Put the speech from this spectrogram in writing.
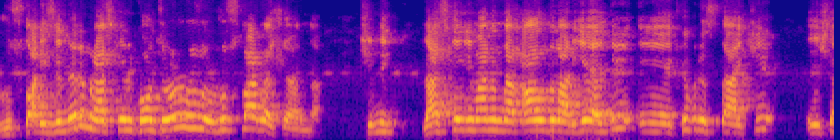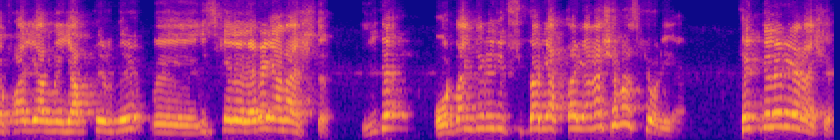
Ruslar izin verir mi? Laskiye'nin kontrolü Rus- Ruslar da şu anda. Şimdi Laskiye limanından aldılar geldi e, Kıbrıs'taki e, işte Falyan'ın yaptırdığı e, iskelelere yanaştı. İyi de oradan gelecek süper yatlar yanaşamaz ki oraya tekneler yanaşır.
